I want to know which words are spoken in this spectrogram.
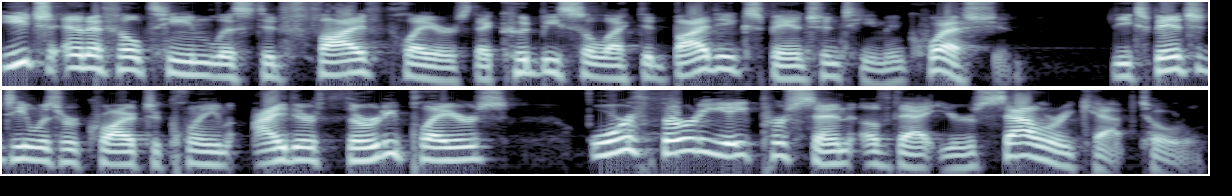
Each NFL team listed five players that could be selected by the expansion team in question. The expansion team was required to claim either 30 players or 38% of that year's salary cap total.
